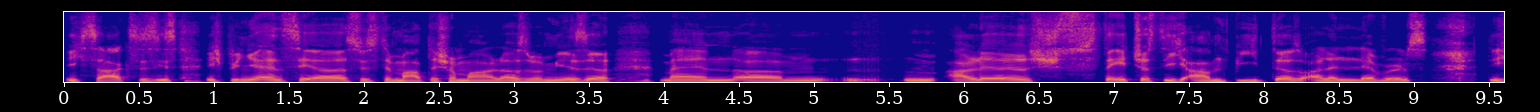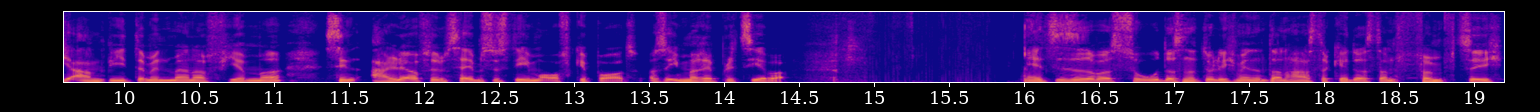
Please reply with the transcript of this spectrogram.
Ich sag's, es ist, ich bin ja ein sehr systematischer Maler. Also bei mir ist ja mein, ähm, alle Stages, die ich anbiete, also alle Levels, die ich anbiete mit meiner Firma, sind alle auf demselben System aufgebaut. Also immer replizierbar. Jetzt ist es aber so, dass natürlich, wenn du dann hast, okay, du hast dann 50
